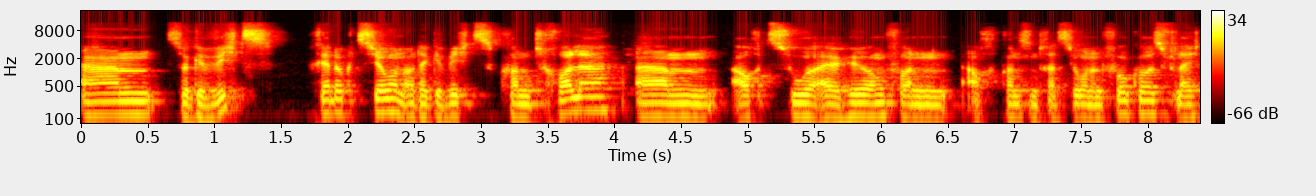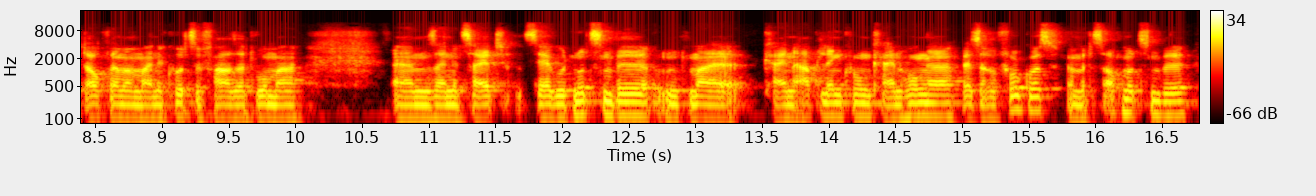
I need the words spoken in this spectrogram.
Ähm, zur Gewichtsreduktion oder Gewichtskontrolle, ähm, auch zur Erhöhung von auch Konzentration und Fokus, vielleicht auch, wenn man mal eine kurze Phase hat, wo man ähm, seine Zeit sehr gut nutzen will und mal keine Ablenkung, kein Hunger, bessere Fokus, wenn man das auch nutzen will.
